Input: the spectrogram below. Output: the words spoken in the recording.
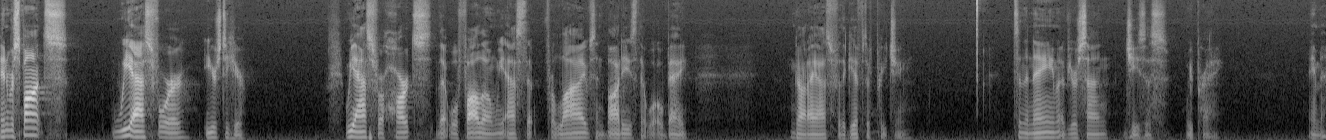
in response, we ask for ears to hear. We ask for hearts that will follow, and we ask that for lives and bodies that will obey. God, I ask for the gift of preaching. It's in the name of your Son, Jesus, we pray. Amen.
